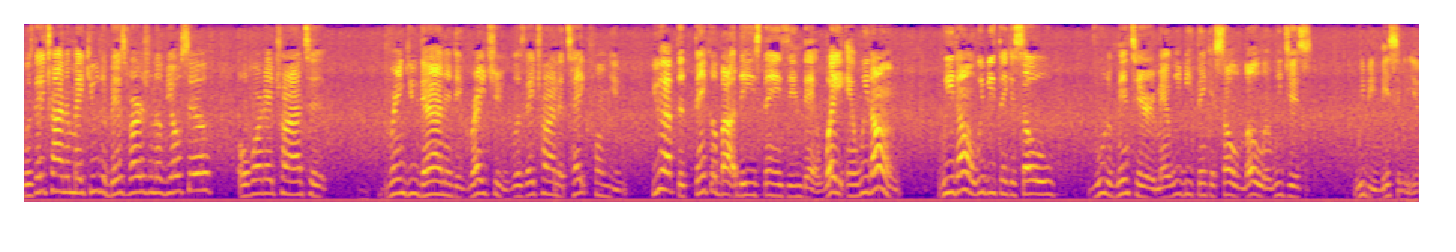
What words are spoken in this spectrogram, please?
Was they trying to make you the best version of yourself? Or were they trying to bring you down and degrade you? Was they trying to take from you? You have to think about these things in that way, and we don't. We don't. We be thinking so rudimentary, man. We be thinking so low, and we just we be missing it, yo.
